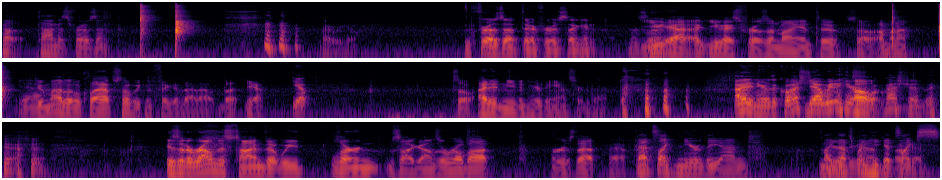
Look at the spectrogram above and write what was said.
oh, time is frozen. There we go. It froze up there for a second. That's You all. yeah, you guys froze on my end too, so I'm gonna Yeah. do my little clap so we can figure that out. But yeah, Yep. so I didn't even hear the answer to that. I didn't hear the question. Yeah, we didn't hear Oh. a question. is it around this time that we learn Zygon's a robot, or is that after? That's like near the end. Like Near that's the when he gets like, okay. s-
